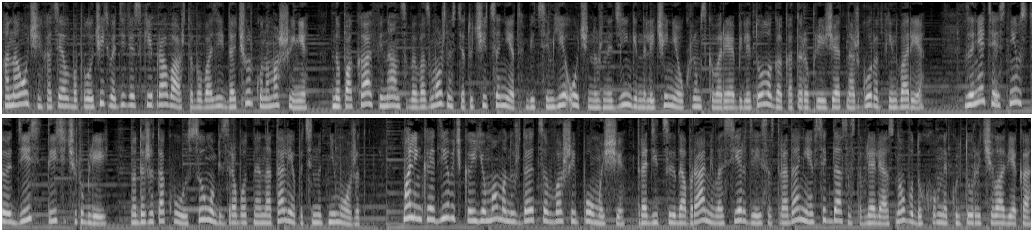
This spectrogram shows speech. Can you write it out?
Она очень хотела бы получить водительские права, чтобы возить дочурку на машине. Но пока финансовой возможности отучиться нет, ведь семье очень нужны деньги на лечение у крымского реабилитолога, который приезжает в наш город в январе. Занятия с ним стоят 10 тысяч рублей, но даже такую сумму безработная Наталья потянуть не может. Маленькая девочка и ее мама нуждаются в вашей помощи. Традиции добра, милосердия и сострадания всегда составляли основу духовной культуры человека.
